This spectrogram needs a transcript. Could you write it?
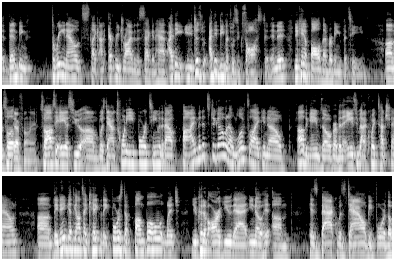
them being three and outs, like, on every drive in the second half, I think you just, I think defense was exhausted, and it, you can't fault them for being fatigued. Um, so definitely. So obviously ASU um, was down 28-14 with about five minutes to go, and it looked like you know, oh the game's over. But then ASU got a quick touchdown. Um, they didn't get the onside kick, but they forced a fumble, which you could have argued that you know his, um, his back was down before the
